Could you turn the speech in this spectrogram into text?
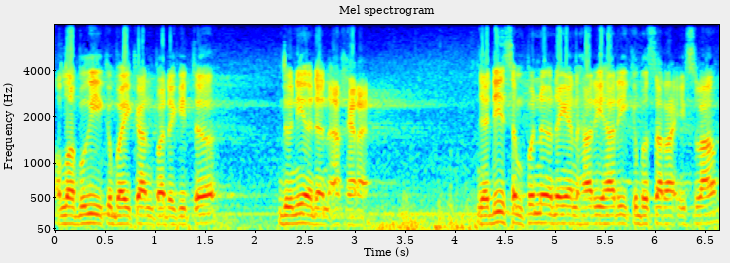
Allah beri kebaikan pada kita dunia dan akhirat. Jadi sempena dengan hari-hari kebesaran Islam,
